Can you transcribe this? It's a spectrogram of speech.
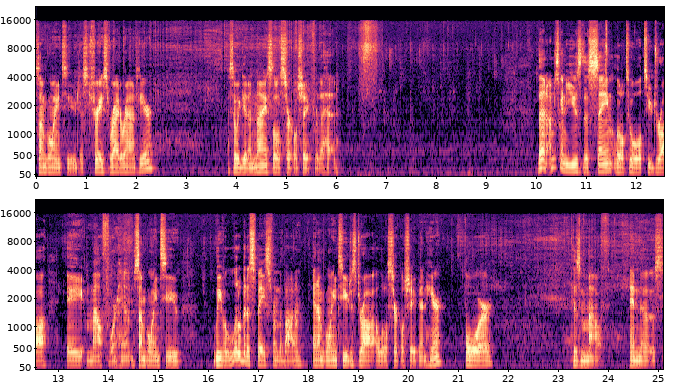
So I'm going to just trace right around here so we get a nice little circle shape for the head. Then I'm just going to use this same little tool to draw a mouth for him. So I'm going to leave a little bit of space from the bottom and I'm going to just draw a little circle shape in here for his mouth and nose.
